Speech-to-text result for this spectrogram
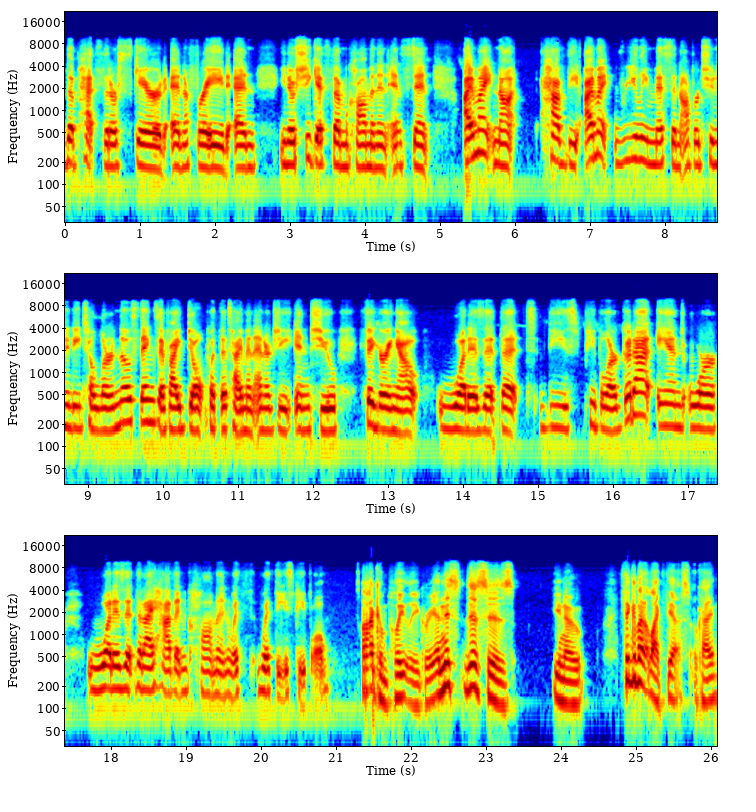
the pets that are scared and afraid and you know she gets them calm in an instant. I might not have the i might really miss an opportunity to learn those things if i don't put the time and energy into figuring out what is it that these people are good at and or what is it that i have in common with with these people I completely agree. And this this is, you know, think about it like this, okay?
